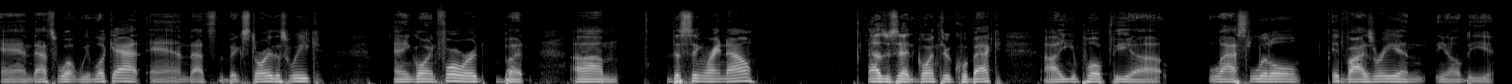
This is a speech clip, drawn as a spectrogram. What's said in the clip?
And that's what we look at. And that's the big story this week and going forward. But um, this thing right now, as we said, going through Quebec, uh, you can pull up the uh, last little advisory and, you know, the,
